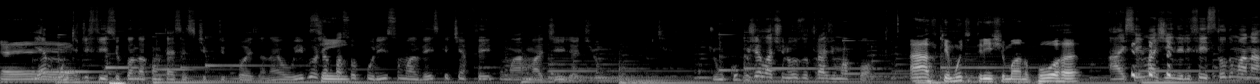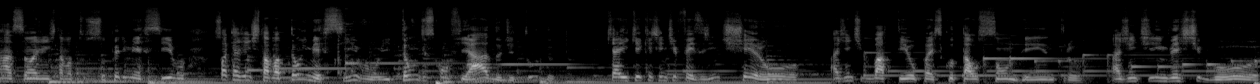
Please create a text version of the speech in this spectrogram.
né? E é muito difícil quando acontece esse tipo de coisa, né? O Igor Sim. já passou por isso uma vez que ele tinha feito uma armadilha de um, de um cubo gelatinoso atrás de uma porta. Ah, fiquei muito triste, mano. Porra. Aí você imagina, ele fez toda uma narração, a gente tava super imersivo, só que a gente tava tão imersivo e tão desconfiado de tudo, que aí o que, que a gente fez? A gente cheirou, a gente bateu pra escutar o som dentro, a gente investigou,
